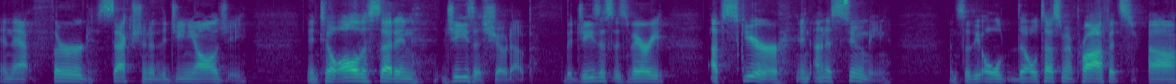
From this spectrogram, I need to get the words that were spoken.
in that third section of the genealogy until all of a sudden Jesus showed up. But Jesus is very obscure and unassuming. And so the Old, the Old Testament prophets uh,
